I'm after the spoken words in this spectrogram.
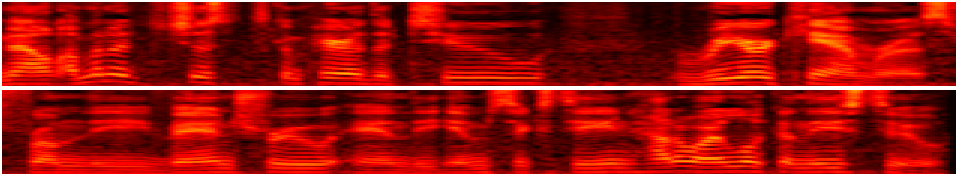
Now, I'm going to just compare the two rear cameras from the Vantrue and the M16. How do I look on these two?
